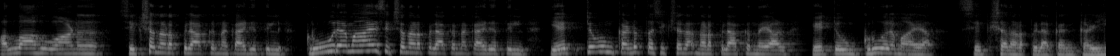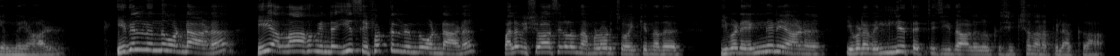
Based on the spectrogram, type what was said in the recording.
അള്ളാഹുവാണ് ശിക്ഷ നടപ്പിലാക്കുന്ന കാര്യത്തിൽ ക്രൂരമായ ശിക്ഷ നടപ്പിലാക്കുന്ന കാര്യത്തിൽ ഏറ്റവും കടുത്ത ശിക്ഷ നടപ്പിലാക്കുന്നയാൾ ഏറ്റവും ക്രൂരമായ ശിക്ഷ നടപ്പിലാക്കാൻ കഴിയുന്നയാൾ. ഇതിൽ നിന്നുകൊണ്ടാണ് ഈ അള്ളാഹുവിന്റെ ഈ സിഫത്തിൽ നിന്നുകൊണ്ടാണ് പല വിശ്വാസികളും നമ്മളോട് ചോദിക്കുന്നത് ഇവിടെ എങ്ങനെയാണ് ഇവിടെ വലിയ തെറ്റ് ചെയ്ത ആളുകൾക്ക് ശിക്ഷ നടപ്പിലാക്കുക?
